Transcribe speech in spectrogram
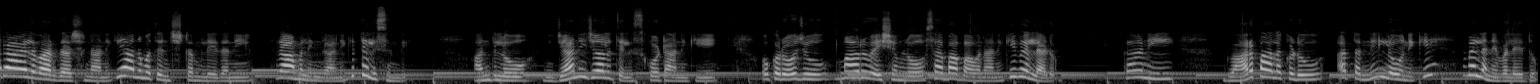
రాయలవారి దర్శనానికి అనుమతించటం లేదని రామలింగానికి తెలిసింది. అందులో నిజానిజాలు తెలుసుకోవటానికి ఒకరోజు మారువేషంలో సభాభవనానికి వెళ్ళాడు. కానీ ద్వారపాలకుడు అతన్ని లోనికి వెళ్ళనివ్వలేదు.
